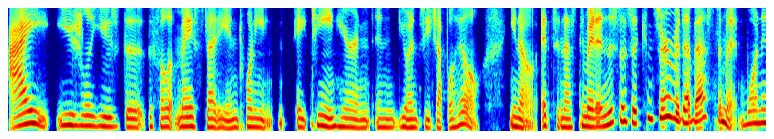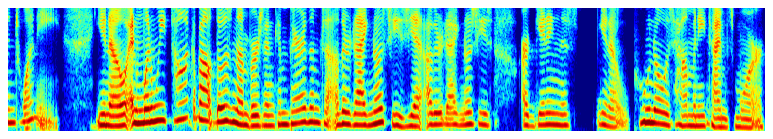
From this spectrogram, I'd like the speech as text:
I usually use the the philip may study in 2018 here in, in unc chapel hill. You know it's an estimate and this is a conservative estimate 1 in 20 you know? And when we talk about those numbers and compare them to other diagnoses yet other diagnoses are getting this you know, who knows how many times more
